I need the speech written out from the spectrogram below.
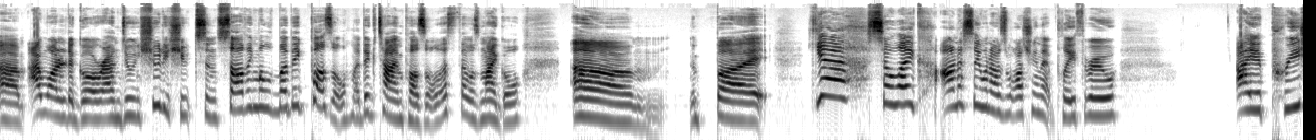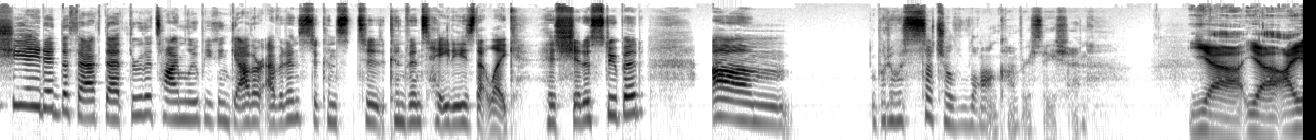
Um, I wanted to go around doing shooty shoots and solving my, my big puzzle, my big time puzzle. That's that was my goal. Um, but yeah, so like honestly, when I was watching that playthrough, I appreciated the fact that through the time loop you can gather evidence to con- to convince Hades that like his shit is stupid. Um, but it was such a long conversation. Yeah, yeah. I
